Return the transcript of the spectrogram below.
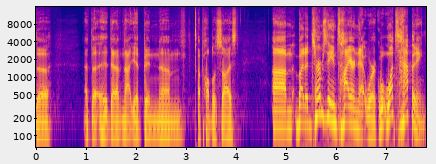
uh, at the that have not yet been um, publicized. Um, but in terms of the entire network, what's happening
